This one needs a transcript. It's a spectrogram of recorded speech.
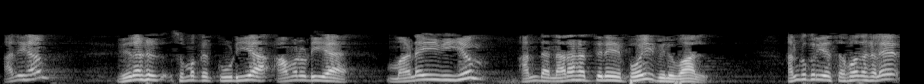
அதிகம் விறகு சுமக்கக்கூடிய அவனுடைய மனைவியும் அந்த நரகத்திலே போய் விழுவாள். அன்புக்குரிய சகோதரர்களே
